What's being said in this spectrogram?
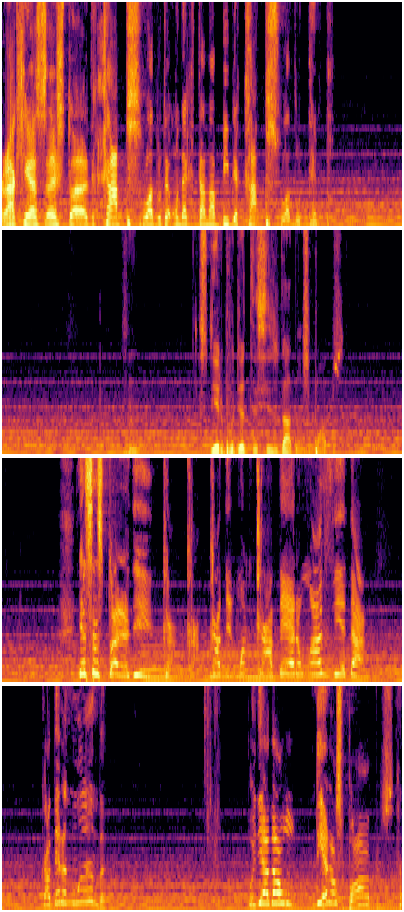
Para que essa história de cápsula do tempo, onde é que está na Bíblia cápsula do tempo? Esse dinheiro podia ter sido dado aos pobres. E essa história de cadeira, uma cadeira, uma vida. Cadeira não anda. Podia dar um dinheiro aos pobres.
